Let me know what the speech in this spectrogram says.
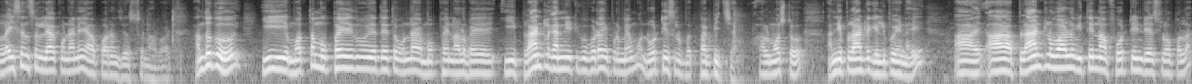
లైసెన్సులు లేకుండానే వ్యాపారం చేస్తున్నారు వాళ్ళు. అందుకు ఈ మొత్తం ముప్పై ఐదు ఏదైతే ఉన్నాయో ముప్పై నలభై ఈ ప్లాంట్లకు అన్నిటికీ కూడా ఇప్పుడు మేము నోటీసులు పంపించాం. ఆల్మోస్ట్ అన్ని ప్లాంట్లకు వెళ్ళిపోయినాయి. ఆ- ప్లాంట్లు వాళ్ళు వితిన్ ఆ ఫోర్టీన్ డేస్ లోపల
